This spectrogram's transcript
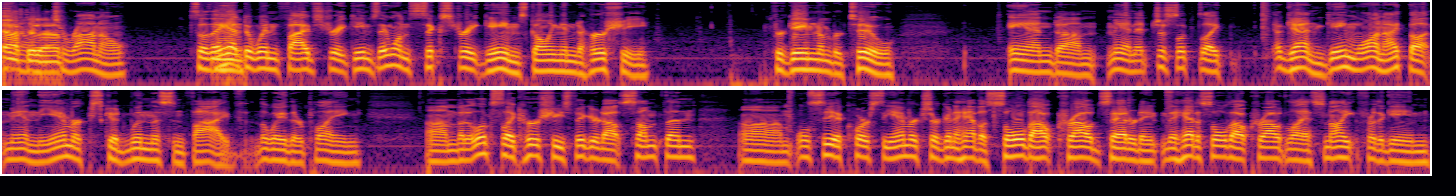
After know, that. Toronto. So they Mhm. had to win five straight games. They won six straight games going into Hershey for game number two. And um, man, it just looked like again, game one, I thought, man, the Amerks could win this in five, the way they're playing. Um, but it looks like Hershey's figured out something. Um, we'll see. Of course, the Amerks are going to have a sold out crowd Saturday. They had a sold out crowd last night for the game.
